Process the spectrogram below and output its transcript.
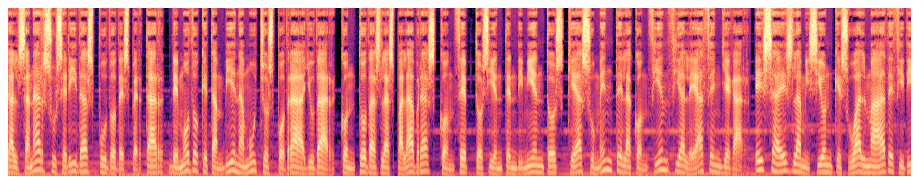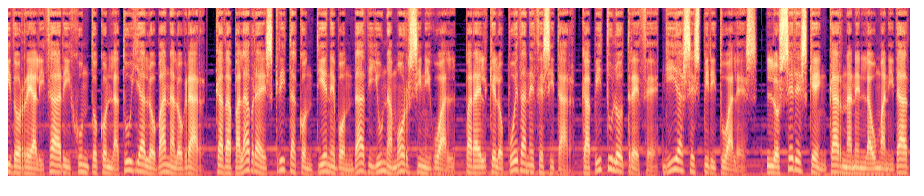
Al sanar sus heridas pudo despertar, de modo que también a muchos podrá ayudar, con todas las palabras, conceptos y entendimientos que a su mente la conciencia le hacen llegar. Esa es la misión que su alma ha decidido realizar y junto con la tuya lo van a lograr. Cada palabra escrita contiene bondad y un amor sin igual, para el que lo pueda necesitar. Capítulo 13. Guías espirituales. Los seres que encarnan en la humanidad,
